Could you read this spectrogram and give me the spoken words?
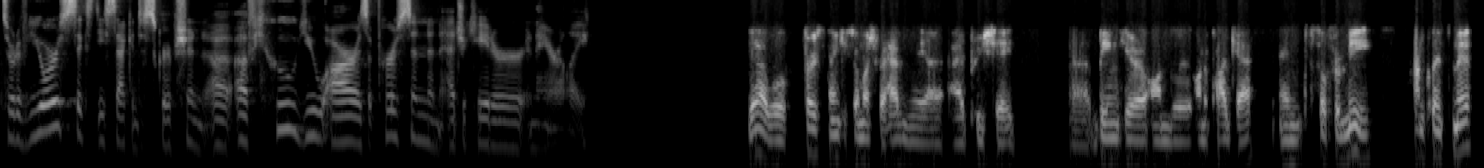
sort of your 60 second description uh, of who you are as a person and educator inherently? Yeah, well, first, thank you so much for having me. I, I appreciate uh, being here on the on the podcast. And so, for me, I'm Clint Smith.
